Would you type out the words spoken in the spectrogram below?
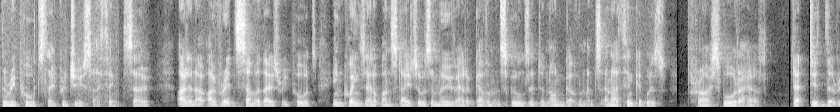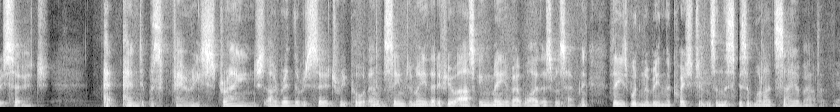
the reports they produce, I think. So I don't know. I've read some of those reports. In Queensland at one stage, there was a move out of government schools into non governments, and I think it was Price Waterhouse that did the research. And it was very strange. I read the research report, and it seemed to me that if you were asking me about why this was happening, these wouldn't have been the questions, and this isn't what I'd say about it. Yeah.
